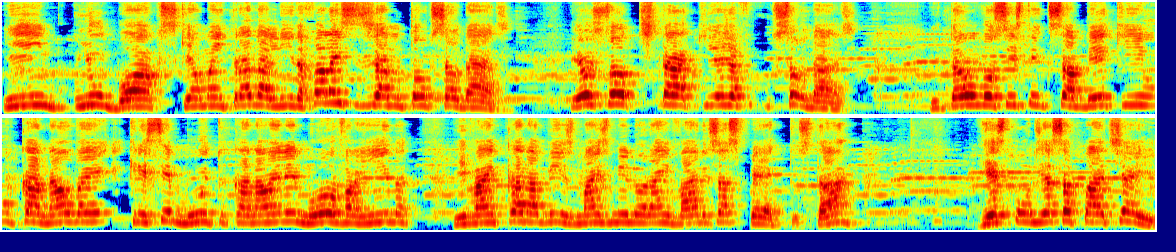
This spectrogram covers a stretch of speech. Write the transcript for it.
e em, em, um box, que é uma entrada linda. Fala aí se já não estão com saudade. Eu só estar aqui, eu já fico com saudade. Então vocês têm que saber que o canal vai crescer muito, o canal é novo ainda e vai cada vez mais melhorar em vários aspectos, tá? Respondi essa parte aí.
